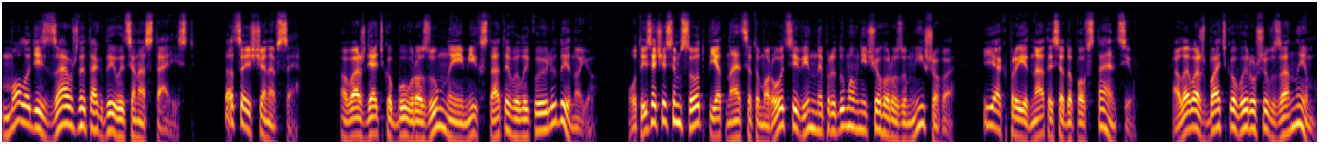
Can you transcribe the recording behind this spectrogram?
молодість завжди так дивиться на старість, та це ще не все. Ваш дядько був розумний і міг стати великою людиною. У 1715 році він не придумав нічого розумнішого, як приєднатися до повстанців, але ваш батько вирушив за ним,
